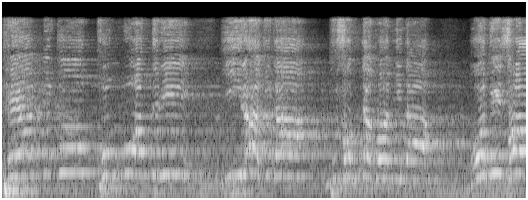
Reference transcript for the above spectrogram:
대한민국 공무원들이 일하기가 무섭다고 합니다. 어디서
